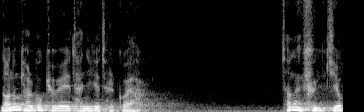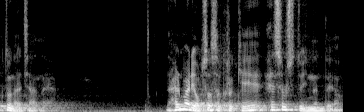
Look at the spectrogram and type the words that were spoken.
너는 결국 교회에 다니게 될 거야. 저는 그 기억도 나지 않아요. 할 말이 없어서 그렇게 했을 수도 있는데요.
